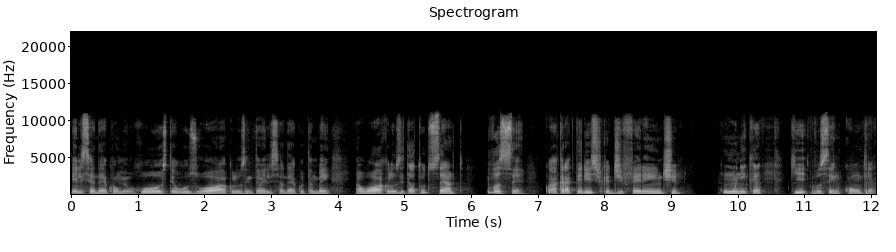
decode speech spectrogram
ele se adequa ao meu rosto, eu uso óculos, então ele se adequa também ao óculos e está tudo certo. E você? Qual a característica diferente, única, que você encontra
